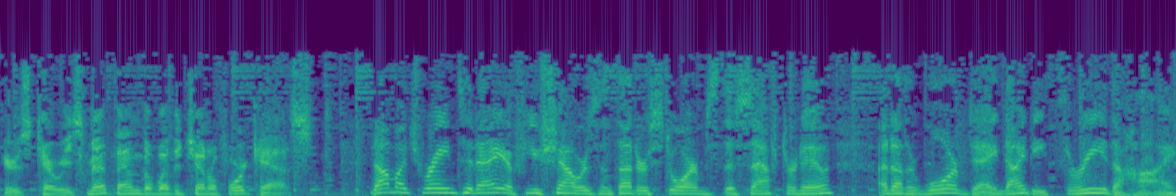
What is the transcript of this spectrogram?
Here's Terry Smith and the Weather Channel forecast. Not much rain today. A few showers and thunderstorms this afternoon. Another warm day, 93 the high.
